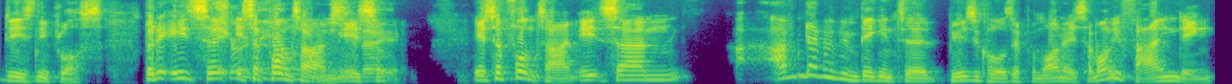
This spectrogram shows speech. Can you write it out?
Disney Plus. But it's a sure it's a fun time. It's a, it's a fun time. It's um I've never been big into musicals, if I'm honest. I'm only finding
